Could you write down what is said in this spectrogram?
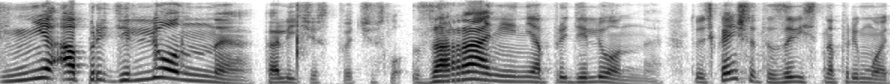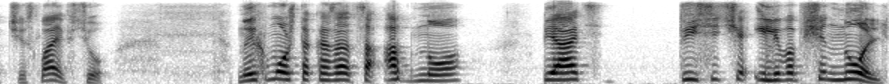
неопределенное количество число, заранее неопределенное. То есть, конечно, это зависит напрямую от числа и все. Но их может оказаться одно, пять, тысяча или вообще ноль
